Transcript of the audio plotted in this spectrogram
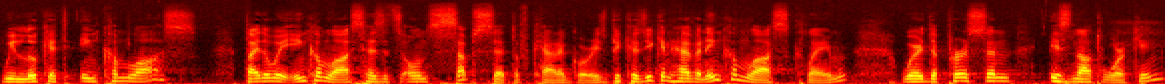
We look at income loss by the way, income loss has its own subset of categories because you can have an income loss claim where the person is not working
